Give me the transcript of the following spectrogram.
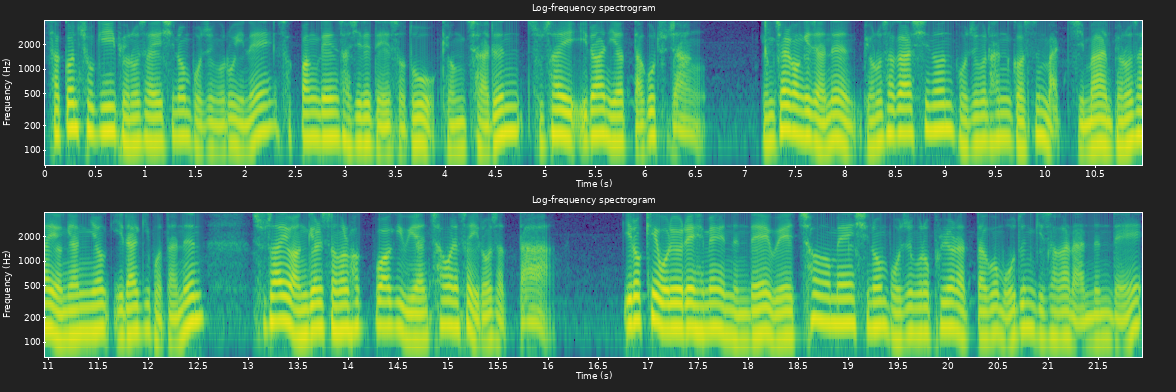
사건 초기 변호사의 신원 보증으로 인해 석방된 사실에 대해서도 경찰은 수사의 일환이었다고 주장. 경찰 관계자는 변호사가 신원 보증을 한 것은 맞지만 변호사의 영향력이라기보다는 수사의 완결성을 확보하기 위한 차원에서 이루어졌다. 이렇게 월요일에 해명했는데 왜 처음에 신원 보증으로 풀려났다고 모든 기사가 났는데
